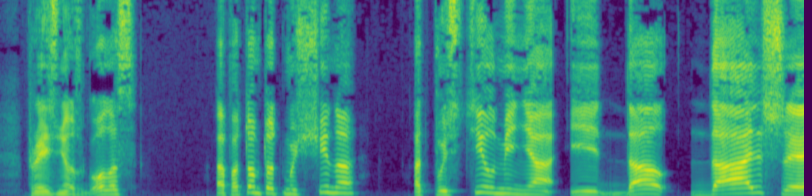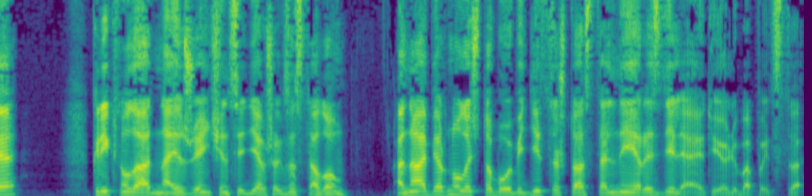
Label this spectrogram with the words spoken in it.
— произнес голос, а потом тот мужчина отпустил меня и дал дальше!» — крикнула одна из женщин, сидевших за столом. Она обернулась, чтобы убедиться, что остальные разделяют ее любопытство.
